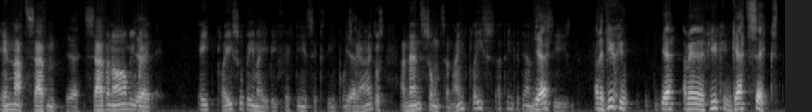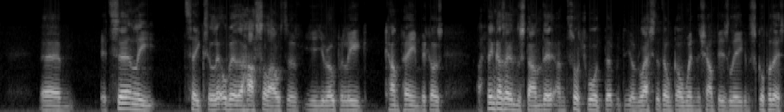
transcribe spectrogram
in that seven, Yeah. seven army Yeah. where eighth place will be maybe 15, 16 points Yeah. behind us. And then some to ninth place, I think, at the end Yeah. of the season. And if you can, yeah, I mean, if you can get sixth, um, it certainly takes a little bit of the hassle out of your Europa League campaign because I think, as I understand it, and touch wood that you know, Leicester don't go and win the Champions League and scupper this.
